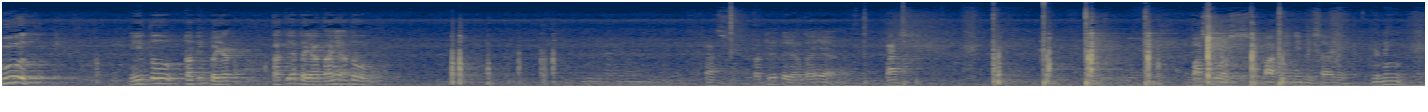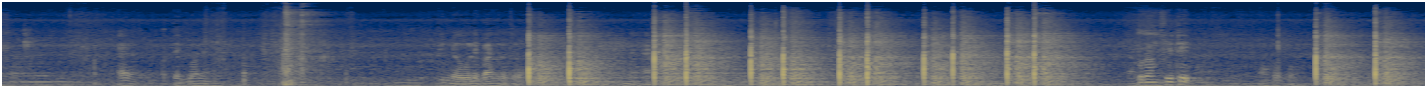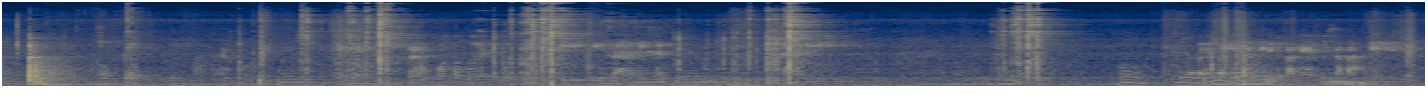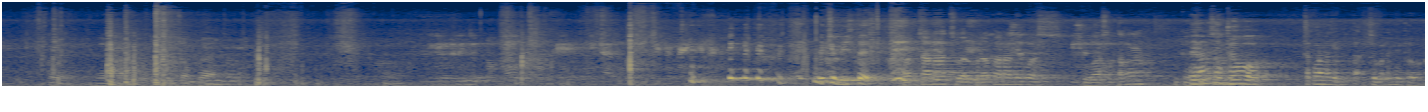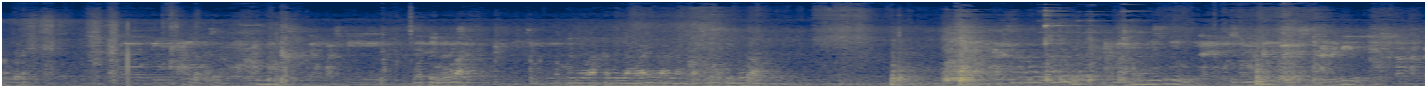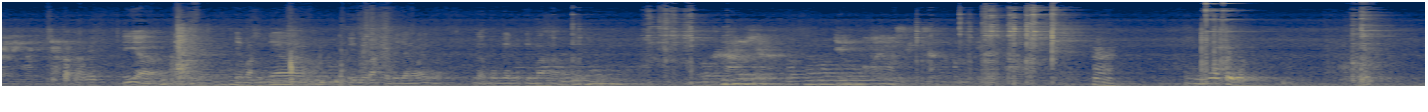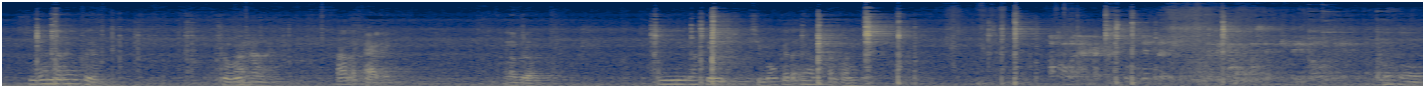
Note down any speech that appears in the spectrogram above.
good. Itu tadi banyak tadi ada yang tanya tuh. Pas. Tadi ada yang tanya. Pas. Pas bos pas ini bisa nih. Ini. Eh teklon pindah oleh pas nah, kurang sidik. apa apa oke Nah, foto boleh tuh bos. Di bisa riset. Bisa di hmm. ini yang nanti Tapi nanti di depannya bisa pakai. oke ini yang nanti coba Ini udah dicoba, oke, tinggal diperbaiki. Rencana jual berapa nanti bos? Dua setengah tiga juta. Sing dawa. cek lagi? Tak coba lagi tuh anjir. Lebih murah. Lebih murah dari yang lain lah yang pasti lebih murah. Iya. Ya maksudnya lebih murah dari yang lain lah nggak mungkin lebih mahal hmm. ini apa ya si anjir apa ya Tuh. Mana? Alek ya? Alek. Mana bro? Ini lagi Jimong kita yang tonton. Mm-mm.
